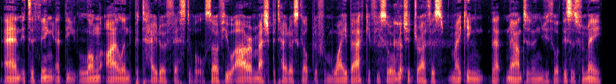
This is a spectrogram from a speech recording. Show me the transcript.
and it's a thing at the Long Island Potato Festival. So if you are a mashed potato sculptor from way back, if you saw Richard Dreyfuss making that mountain and you thought this is for me,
